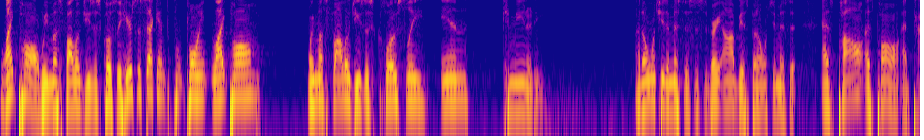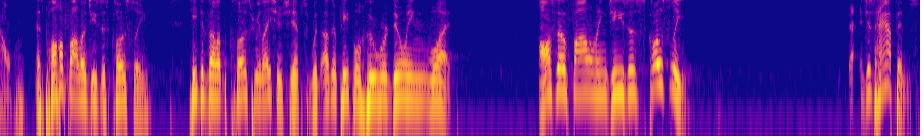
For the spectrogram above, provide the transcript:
Like Paul, we must follow Jesus closely. Here's the second p- point. Like Paul, we must follow Jesus closely in community. I don't want you to miss this. This is very obvious, but I don't want you to miss it. As Paul, as Paul, as Paul, as Paul followed Jesus closely, he developed close relationships with other people who were doing what? Also following Jesus closely. It just happens.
